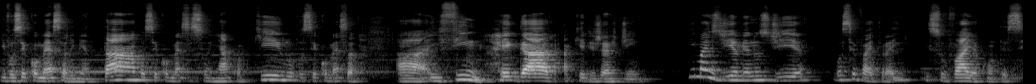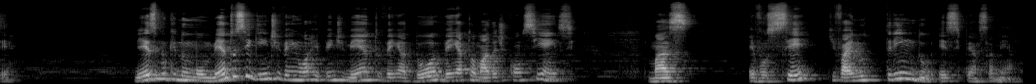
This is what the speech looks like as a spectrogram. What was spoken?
E você começa a alimentar, você começa a sonhar com aquilo, você começa a, enfim, regar aquele jardim. E mais dia, menos dia, você vai trair. Isso vai acontecer. Mesmo que no momento seguinte venha o arrependimento, venha a dor, venha a tomada de consciência. Mas é você que vai nutrindo esse pensamento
